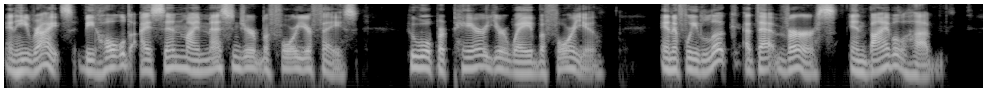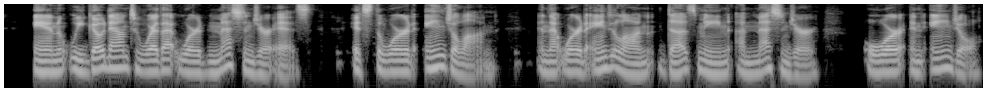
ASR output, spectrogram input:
And he writes, Behold, I send my messenger before your face, who will prepare your way before you. And if we look at that verse in Bible Hub and we go down to where that word messenger is, it's the word angelon. And that word angelon does mean a messenger or an angel.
